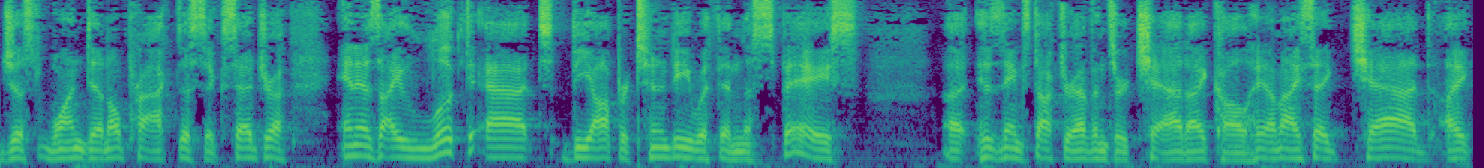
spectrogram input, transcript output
just one dental practice, etc. And as I looked at the opportunity within the space, uh, his name's Dr. Evans or Chad, I call him. I say, Chad, I,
